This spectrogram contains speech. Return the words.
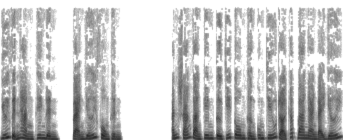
Dưới Vĩnh Hằng thiên đình, vạn giới phồn thịnh. Ánh sáng vàng kim từ chí tôn thần cung chiếu rọi khắp 3.000 đại giới,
